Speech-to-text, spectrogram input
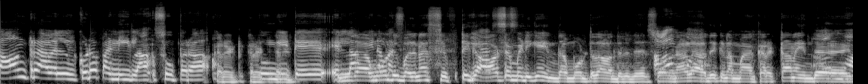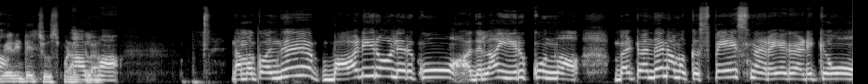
லாங் டிராவல் கூட பண்ணிக்கலாம். சூப்பரா தூங்கிட்டு நம்ம அமௌண்ட்டுக்கு பாத்தீங்கன்னா ஸ்விஃப்ட்டுக்கு. ஆட்டோமேட்டிக்கா இந்த அமௌண்ட் தான் வந்துடுது ஸோ அதனால அதுக்கு நம்ம கரெக்டான இந்த. வேரியண்டே சூஸ் பண்ணிக்கலாம். ஆமா. நமக்கு வந்து பாடி ரோல் இருக்கும் அதெல்லாம் இருக்கும் தான் பட் வந்து நமக்கு ஸ்பேஸ் நிறைய கிடைக்கும்.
